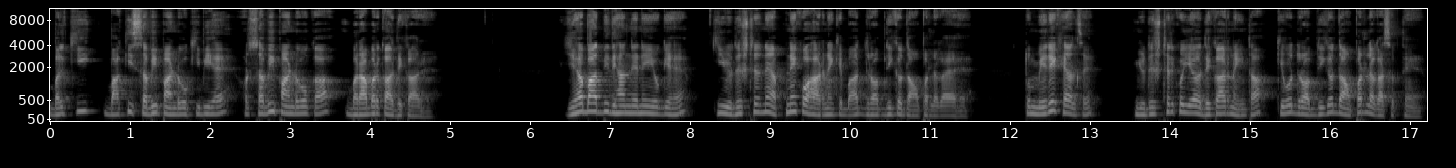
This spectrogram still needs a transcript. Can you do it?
बल्कि बाकी सभी पांडवों की भी है और सभी पांडवों का बराबर का अधिकार है। यह बात भी ध्यान देने योग्य है कि युधिष्ठिर ने अपने को हारने के बाद द्रौपदी को दांव पर लगाया है। तो मेरे ख्याल से युधिष्ठिर को यह अधिकार नहीं था कि वो द्रौपदी को दांव पर लगा सकते हैं।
